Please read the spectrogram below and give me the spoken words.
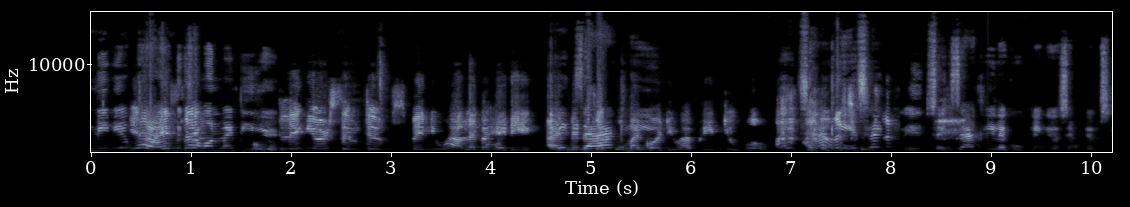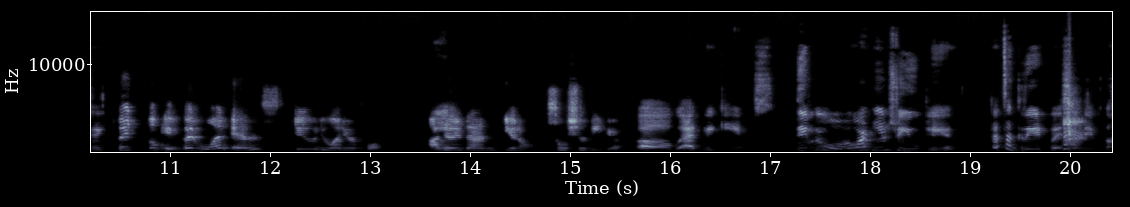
maybe I'm Yeah, crying because like I'm on my period. Like your symptoms when you have like a headache, and then it's like, oh my god, you have brain tumor. Exactly. It's like it's exactly like googling your symptoms. Like But okay, but what else do you do on your phone other than you know social media? uh, I play games. Devika, what games do you play? That's a great question, Devika.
